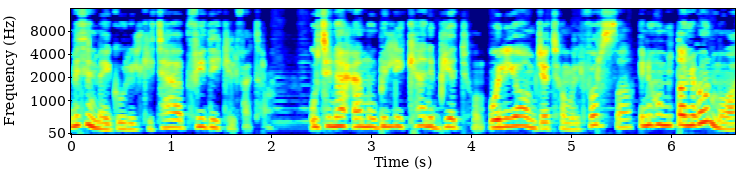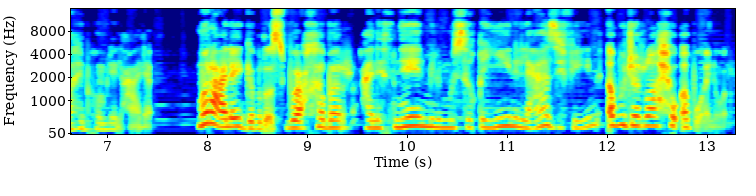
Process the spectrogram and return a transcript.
مثل ما يقول الكتاب في ذيك الفترة. وتنعموا باللي كان بيدهم واليوم جتهم الفرصة إنهم يطلعون مواهبهم للعالم. مر علي قبل أسبوع خبر عن اثنين من الموسيقيين العازفين أبو جراح وأبو أنور.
